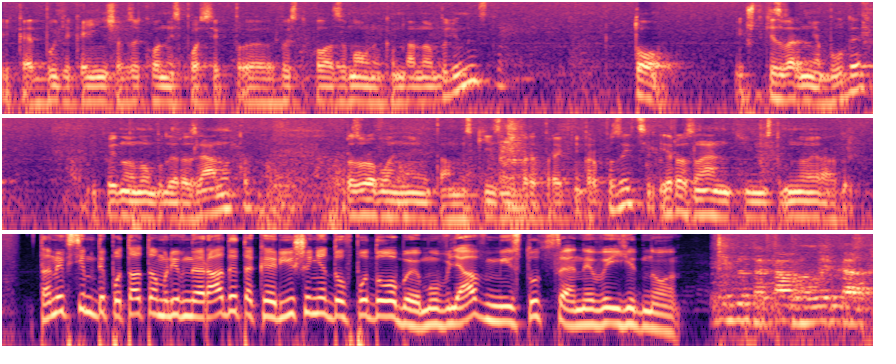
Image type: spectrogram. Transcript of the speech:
яка будь-яка інша в законний спосіб е, виступила замовником даного будівництва, то якщо таке звернення буде, відповідно воно буде розглянуто, розроблені там ескізні передпроектні пропозиції і розглянуті містобудівною радою. Та не всім депутатам Рівнеради таке рішення до вподоби. Мовляв, місту це невигідно. Ніби така велика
